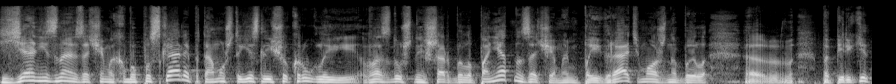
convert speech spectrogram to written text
я не знаю, зачем их выпускали, потому что если еще круглый воздушный шар было понятно, зачем им поиграть можно было, э, поперекид.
